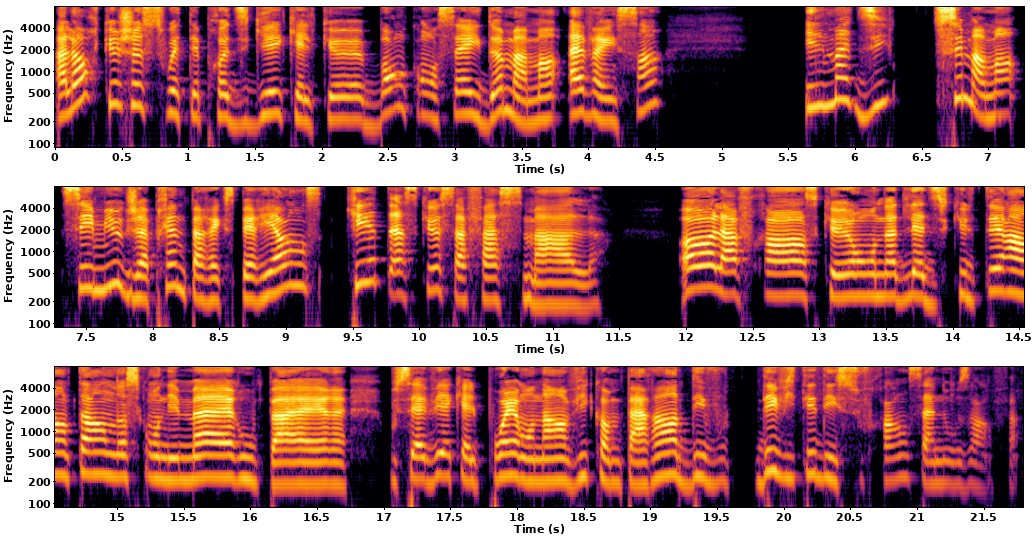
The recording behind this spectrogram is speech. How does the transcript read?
Alors que je souhaitais prodiguer quelques bons conseils de maman à Vincent, il m'a dit tu sais, maman, c'est mieux que j'apprenne par expérience, quitte à ce que ça fasse mal. Oh, la phrase qu'on a de la difficulté à entendre lorsqu'on est mère ou père. Vous savez à quel point on a envie, comme parents, d'éviter des souffrances à nos enfants.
